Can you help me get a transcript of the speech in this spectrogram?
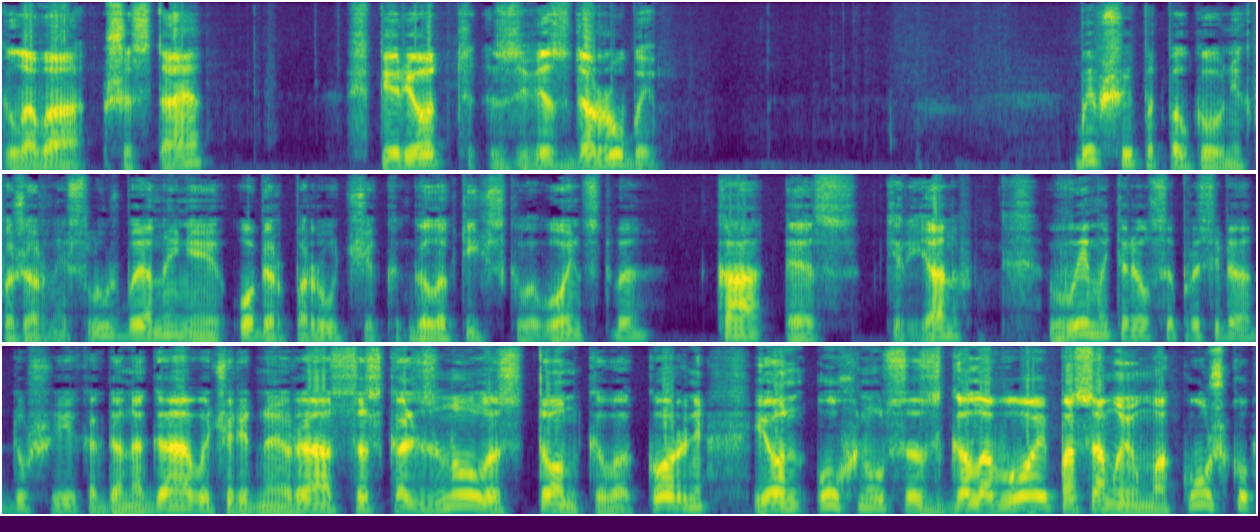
Глава шестая. Вперед, звездорубы! Бывший подполковник пожарной службы, а ныне оберпоручик галактического воинства К.С. Кирьянов выматерился про себя от души, когда нога в очередной раз соскользнула с тонкого корня, и он ухнулся с головой по самую макушку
